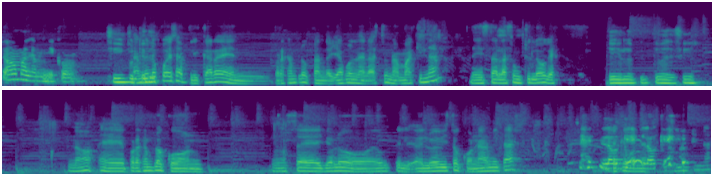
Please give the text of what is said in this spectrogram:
Tómala, muñeco. Sí, porque También lo puedes aplicar en, por ejemplo, cuando ya vulneraste una máquina, le instalas un keylogger, sí, es lo que te iba a decir. ¿no? Eh, por ejemplo, con, no sé, yo lo he, util- eh, lo he visto con Armitage. ¿Lo qué? ¿Lo qué? máquina,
